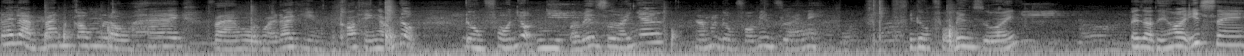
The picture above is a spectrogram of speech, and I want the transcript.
đây là ban công lầu 2 và ngồi ngoài đây thì có thể ngắm được đường phố nhộn nhịp ở bên dưới nhá. Ngắm được đường phố bên dưới này. Đường phố bên dưới. Bây giờ thì hơi ít xe.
